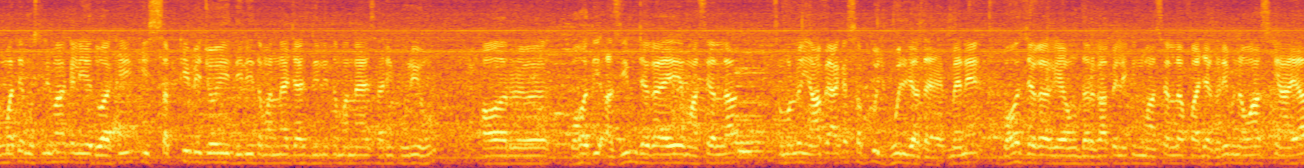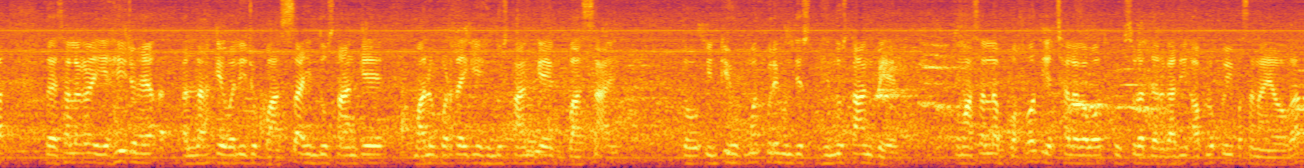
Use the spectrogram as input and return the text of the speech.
उम्मत मुस्लिमा के लिए दुआ की कि सबकी भी जो ही दिली तमन्ना जायज़ दिली तमन्ना है, सारी पूरी हों। और बहुत ही अजीम जगह है ये, माशाल्लाह। समझ लो, यहाँ पे आके सब कुछ भूल जाता है। मैंने बहुत जगह गया हूँ दरगाह पे, लेकिन माशाल्लाह, ख्वाजा गरीब नवाज़ के आया। तो ऐसा लग रहा है यही जो है अल्लाह के वली, जो बादशाह हिंदुस्तान के, मालूम पड़ता है कि हिंदुस्तान के एक बादशाह हैं। तो इनकी हुकूमत पूरे हिंदुस्तान पर है। तो माशाल्लाह, बहुत ही अच्छा लगा, बहुत खूबसूरत दरगाह दी। आप लोग को भी पसंद आया होगा।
